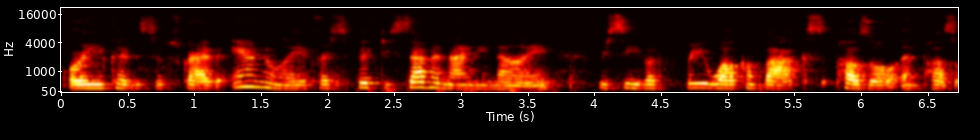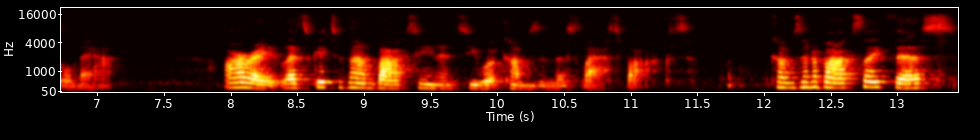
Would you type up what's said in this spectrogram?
or you could subscribe annually for $57.99, receive a free welcome box, puzzle, and puzzle mat. All right, let's get to the unboxing and see what comes in this last box. Comes in a box like this.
